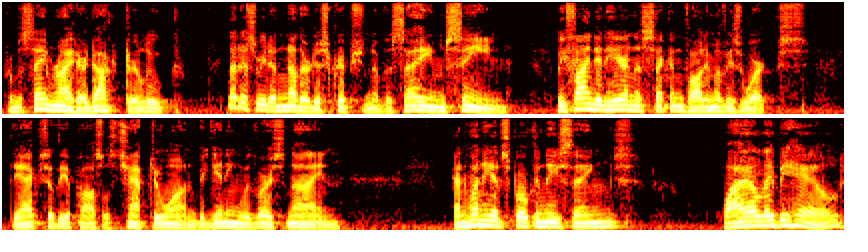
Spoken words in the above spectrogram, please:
From the same writer, Dr. Luke, let us read another description of the same scene. We find it here in the second volume of his works, the Acts of the Apostles, chapter 1, beginning with verse 9. And when he had spoken these things, while they beheld,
